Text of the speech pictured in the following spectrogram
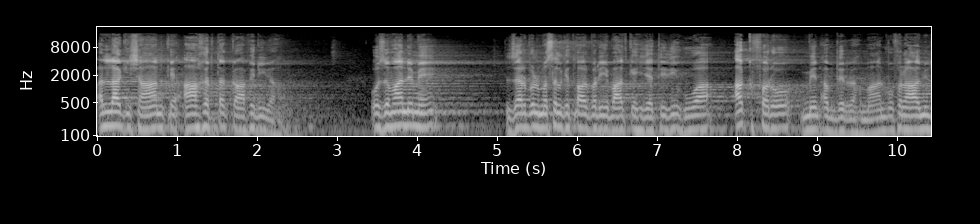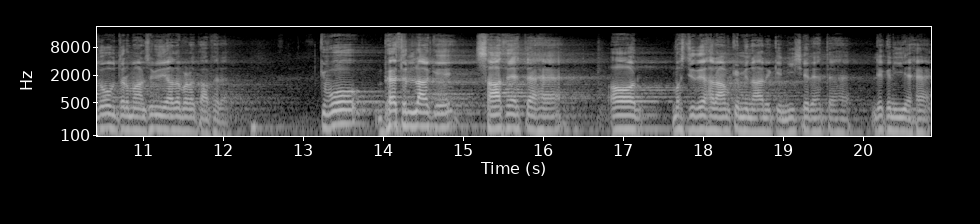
اللہ کی شان کے آخر تک کافر ہی رہا۔ اس زمانے میں ضرب المثل کے طور پر یہ بات کہی جاتی تھی، ہوا اکفر و من عبد الرحمن۔ وہ فلاں آدمی دو عبد الرحمن سے بھی زیادہ بڑا کافر ہے۔ کہ وہ بیت اللہ کے ساتھ رہتا ہے اور مسجد حرام کے مینارے کے نیچے رہتا ہے۔ لیکن یہ ہے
